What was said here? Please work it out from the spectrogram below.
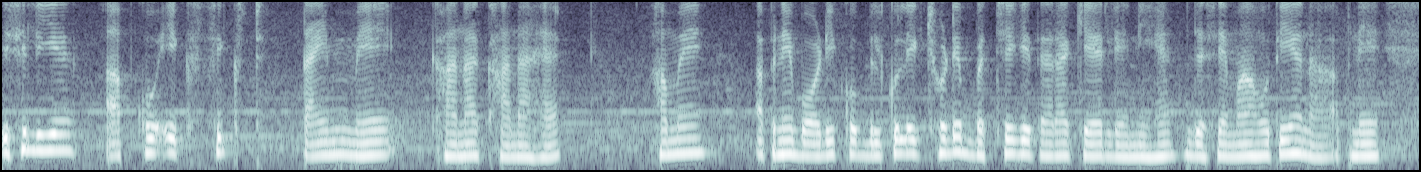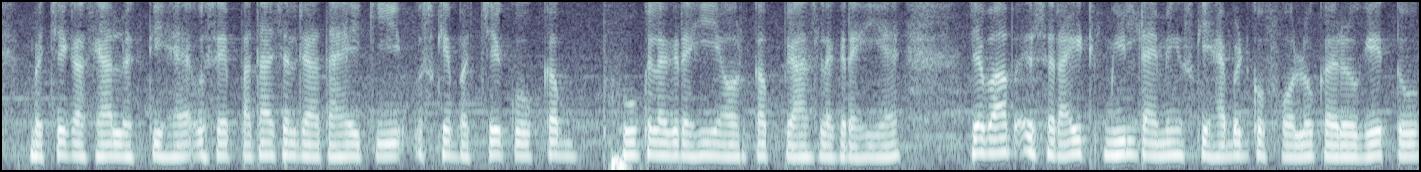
इसीलिए आपको एक फिक्स्ड टाइम में खाना खाना है। हमें अपने बॉडी को बिल्कुल एक छोटे बच्चे की तरह केयर लेनी है। जैसे माँ होती है ना, अपने बच्चे का ख्याल रखती है, उसे पता चल जाता है कि उसके बच्चे को कब भूख लग रही है और कब प्यास लग रही है। जब आप इस राइट मील टाइमिंग्स की हैबिट को फॉलो करोगे तो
